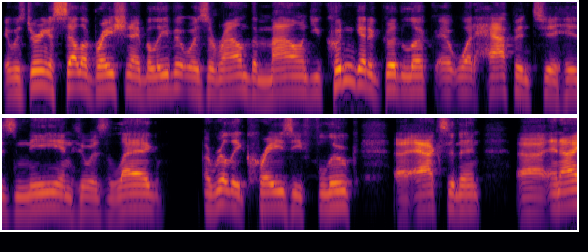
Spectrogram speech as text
it was during a celebration i believe it was around the mound. You couldn't get a good look at what happened to his knee and to his leg a really crazy fluke uh, accident uh, and i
